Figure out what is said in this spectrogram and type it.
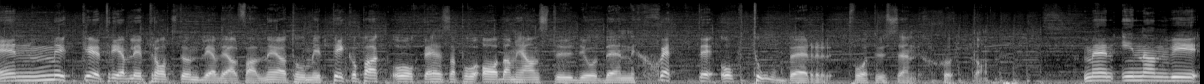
En mycket trevlig pratstund blev det i alla fall när jag tog mitt pick och pack och åkte hälsa på Adam i hans studio den 6 oktober 2017. Men innan vi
